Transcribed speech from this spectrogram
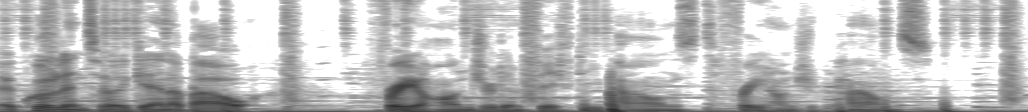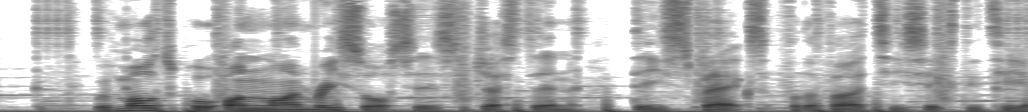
equivalent to again about £350 to £300. With multiple online resources suggesting these specs for the 3060 Ti,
